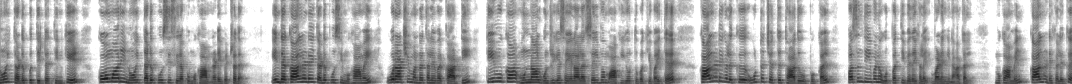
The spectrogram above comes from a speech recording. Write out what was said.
நோய் தடுப்பு திட்டத்தின் கீழ் கோமாரி நோய் தடுப்பூசி சிறப்பு முகாம் நடைபெற்றது. இந்த கால்நடை தடுப்பூசி முகாமை ஊராட்சி மன்ற தலைவர் கார்த்தி திமுக முன்னாள் ஒன்றிய செயலாளர் செல்வம் ஆகியோர் துவக்கி வைத்து கால்நடைகளுக்கு ஊட்டச்சத்து தாது உப்புக்கள் பசுந்தீவன உற்பத்தி விதைகளை வழங்கினார்கள். முகாமில் கால்நடைகளுக்கு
